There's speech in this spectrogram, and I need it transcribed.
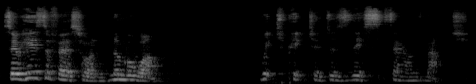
So here's the first one, number one. Which picture does this sound match?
